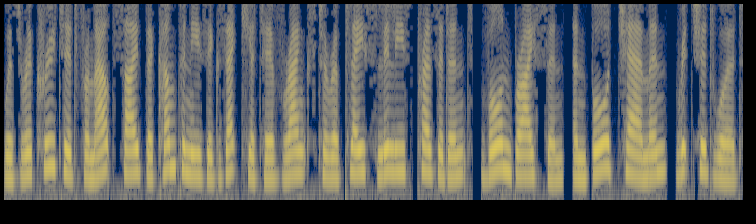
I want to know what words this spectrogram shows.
was recruited from outside the company's executive ranks to replace Lilly's president, Vaughan Bryson, and board chairman, Richard Wood.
